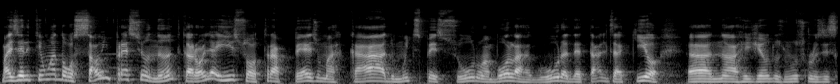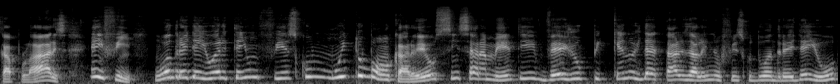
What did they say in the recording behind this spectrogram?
Mas ele tem uma dorsal impressionante, cara. Olha isso, ó. Trapézio marcado, muita espessura, uma boa largura. Detalhes aqui, ó. Uh, na região dos músculos escapulares. Enfim, o Andrei Deyu, ele tem um físico muito bom, cara. Eu, sinceramente, sinceramente, vejo pequenos detalhes ali no físico do André Deyu.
